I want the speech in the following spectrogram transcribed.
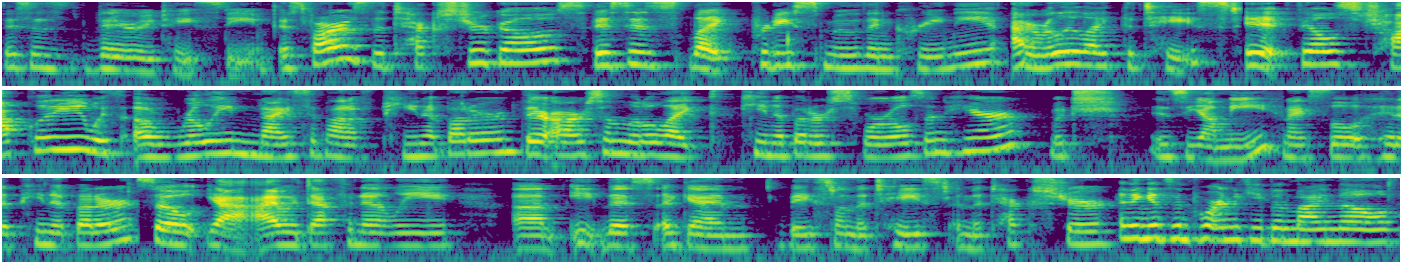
This is very tasty. As far as the texture goes, this is like pretty smooth and creamy. I really like the taste. It feels chocolatey with a really nice amount of peanut butter. There are some little like peanut butter swirls in here, which is yummy. Nice little hit of peanut butter. So yeah, I would definitely um, eat this again based on the taste and the texture. I think it's important to keep in mind though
